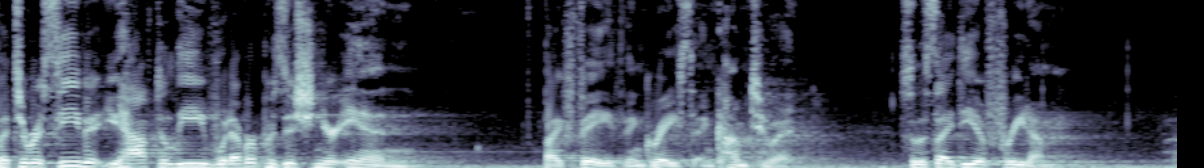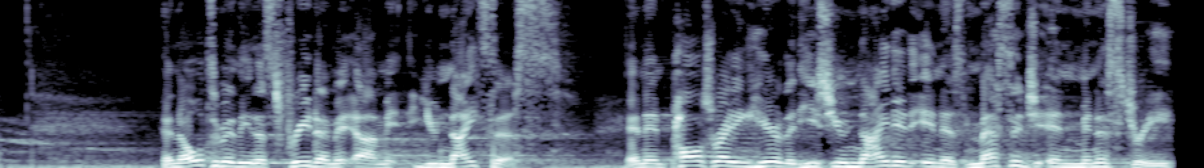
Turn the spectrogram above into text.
but to receive it, you have to leave whatever position you're in by faith and grace and come to it. So, this idea of freedom. And ultimately, this freedom um, unites us. And in Paul's writing here that he's united in his message and ministry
